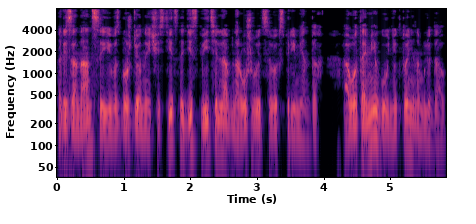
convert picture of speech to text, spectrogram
Резонансы и возбужденные частицы действительно обнаруживаются в экспериментах, а вот омегу никто не наблюдал.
